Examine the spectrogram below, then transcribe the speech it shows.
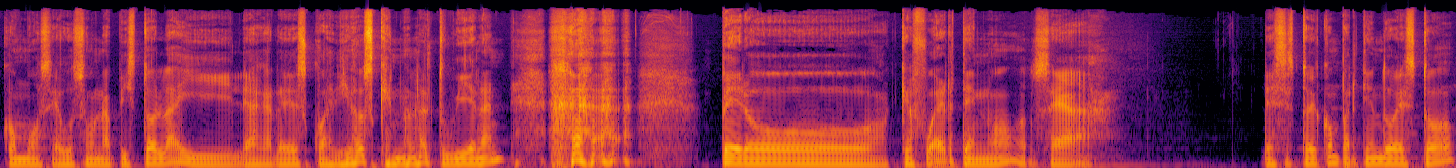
cómo se usa una pistola y le agradezco a Dios que no la tuvieran. Pero qué fuerte, ¿no? O sea, les estoy compartiendo esto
